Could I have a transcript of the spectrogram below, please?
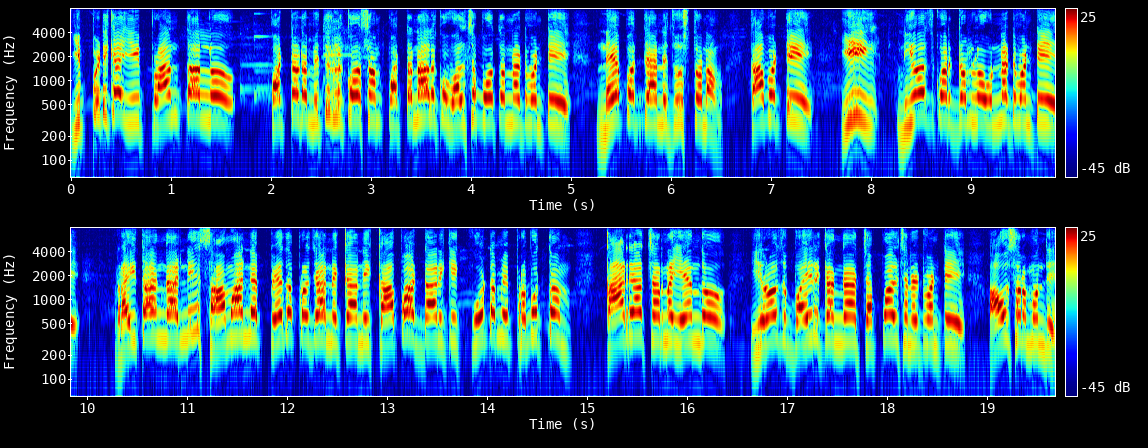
ఇప్పటికే ఈ ప్రాంతాల్లో పట్టణ మితుల కోసం పట్టణాలకు వలసపోతున్నటువంటి నేపథ్యాన్ని చూస్తున్నాం. కాబట్టి ఈ నియోజకవర్గంలో ఉన్నటువంటి రైతాంగాన్ని సామాన్య పేద ప్రజానికాన్ని కాపాడడానికి కూటమి ప్రభుత్వం కార్యాచరణ ఏందో ఈరోజు బహిరంగంగా చెప్పాల్సినటువంటి అవసరం ఉంది.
